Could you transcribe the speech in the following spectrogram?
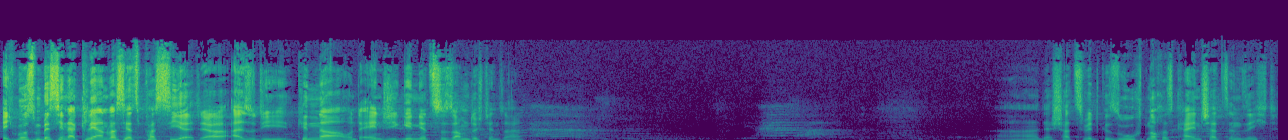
ich muss ein bisschen erklären, was jetzt passiert. Ja? Also die Kinder und Angie gehen jetzt zusammen durch den Saal. Der Schatz wird gesucht, noch ist kein Schatz in Sicht.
